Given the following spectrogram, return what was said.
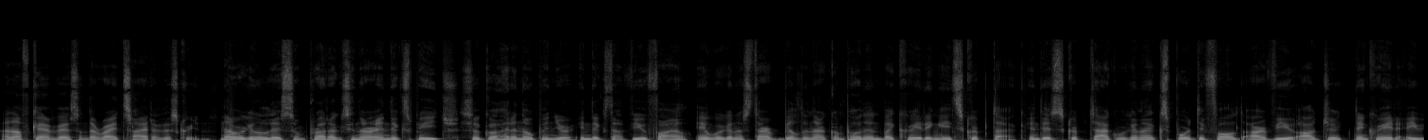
and off canvas on the right side of the screen. Now we're going to list some products in our index page, so go ahead and open your index.vue file and we're going to start building our component by creating a script tag. In this script tag we're going to export default our Vue object, then create a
